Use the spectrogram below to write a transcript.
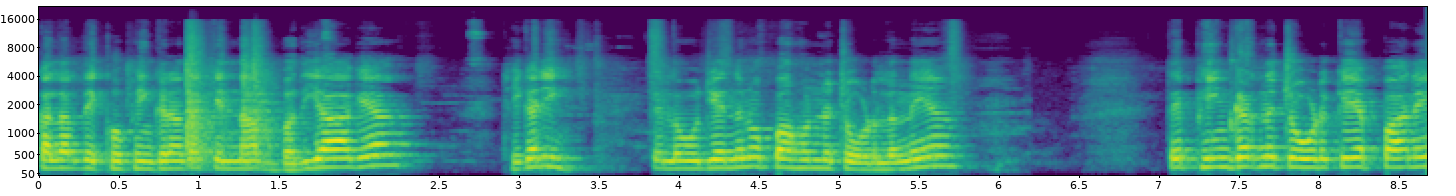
ਕਲਰ ਦੇਖੋ ਫਿੰਗਰਾਂ ਦਾ ਕਿੰਨਾ ਵਧੀਆ ਆ ਗਿਆ। ਠੀਕ ਹੈ ਜੀ? ਤੇ ਲੋ ਜੀ, ਇਹਨਾਂ ਨੂੰ ਆਪਾਂ ਹੁਣ ਨਿਚੋੜ ਲੈਂਦੇ ਆ ਤੇ ਫਿੰਗਰ ਨਿਚੋੜ ਕੇ ਆਪਾਂ ਨੇ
